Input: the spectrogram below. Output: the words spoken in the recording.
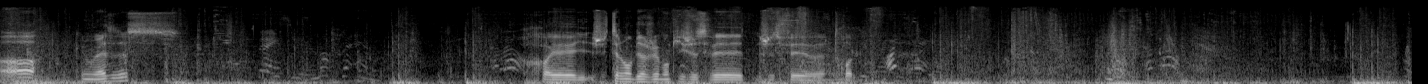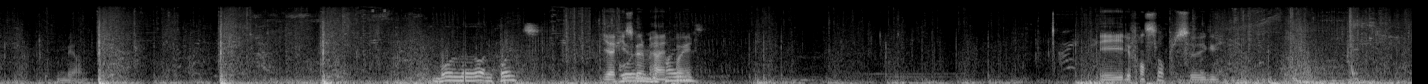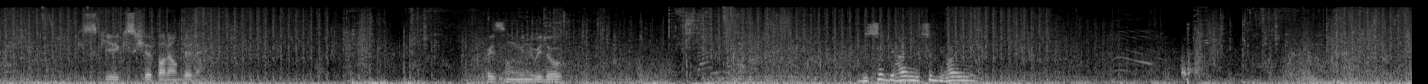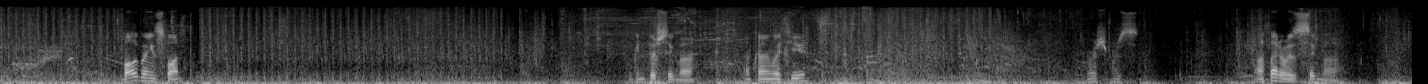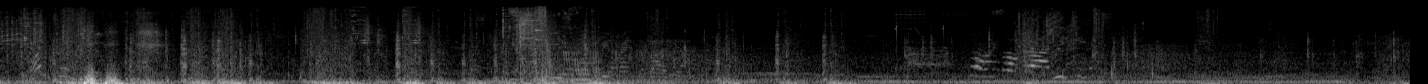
Oh, can we resist this? Oh, j'ai tellement bien joué Monkey, je fais, je fais euh, troll. Merde. Ball uh, on point. Yeah, he's going behind point. Et il est français en plus, euh, aigu. Qu'est-ce qu'il va parler anglais là? Ils sont une widow. Lucio behind, me, Lucio behind. me. Ball going spawn. We can push Sigma. I'm coming with you. Where's, where's... I thought it was Sigma.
